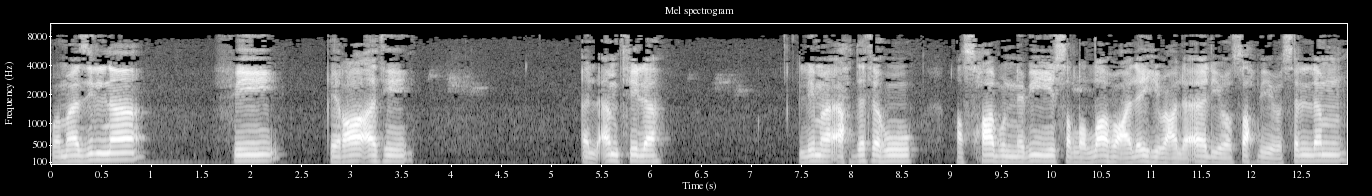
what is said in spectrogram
وما زلنا في قراءة الأمثلة لما أحدثه أصحاب النبي صلى الله عليه وعلى آله وصحبه وسلم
